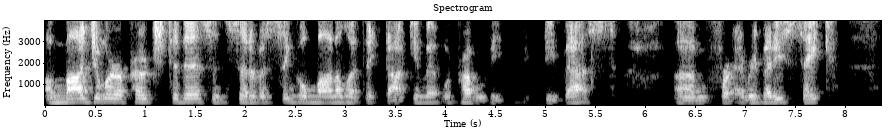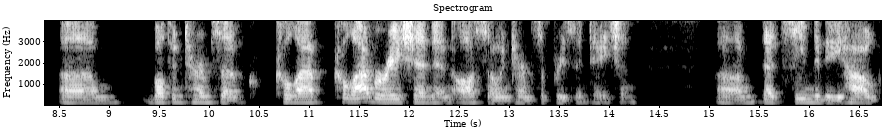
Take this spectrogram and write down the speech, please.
a modular approach to this instead of a single monolithic document would probably be best um, for everybody's sake, um, both in terms of collab collaboration and also in terms of presentation. Um, that seemed to be how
